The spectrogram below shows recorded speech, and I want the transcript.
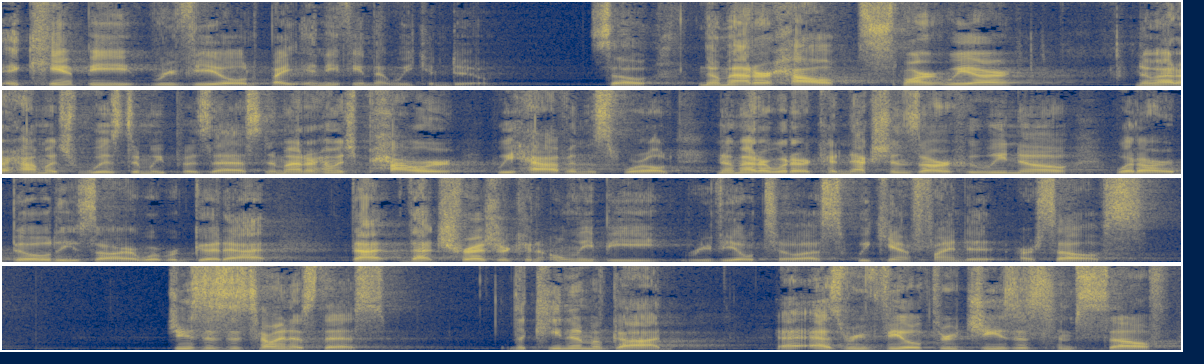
it can't be revealed by anything that we can do. So no matter how smart we are, no matter how much wisdom we possess, no matter how much power we have in this world, no matter what our connections are, who we know, what our abilities are, what we're good at, that, that treasure can only be revealed to us. We can't find it ourselves. Jesus is telling us this the kingdom of God, as revealed through Jesus himself,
